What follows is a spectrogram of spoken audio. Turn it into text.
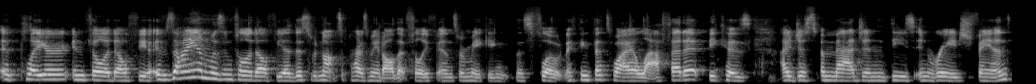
a player in Philadelphia. If Zion was in Philadelphia, this would not surprise me at all that Philly fans were making this float. And I think that's why I laugh at it because I just imagine these enraged fans.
